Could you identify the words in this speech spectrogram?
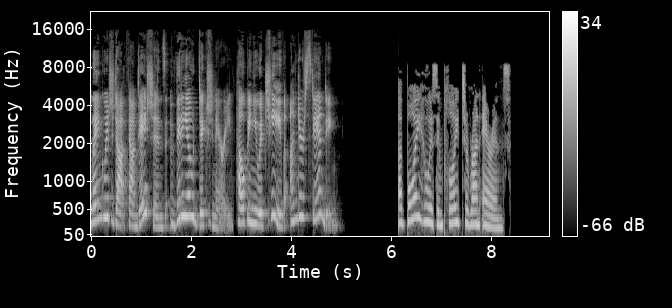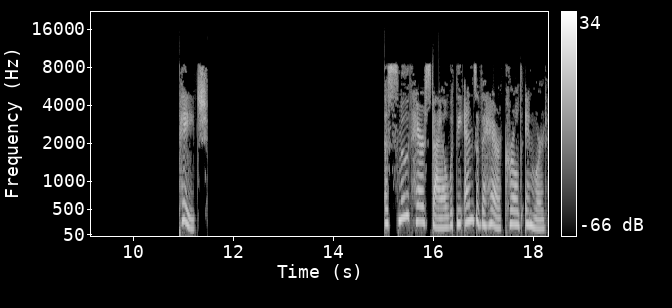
Language.Foundation's Video Dictionary, helping you achieve understanding. A boy who is employed to run errands. Peach. A smooth hairstyle with the ends of the hair curled inward.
